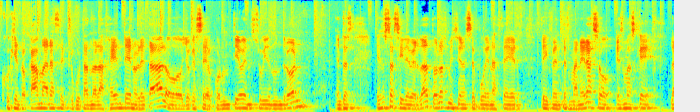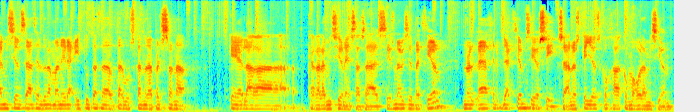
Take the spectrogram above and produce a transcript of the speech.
cogiendo cámaras, ejecutando a la gente no letal, o yo que sé, con un tío en, subido en un dron. Entonces, ¿eso es así de verdad? ¿Todas las misiones se pueden hacer de diferentes maneras? ¿O es más que la misión se va a hacer de una manera y tú te has de adaptar buscando a la persona que, haga, que haga la misión esa? O sea, si es una misión de acción, no, la de hacer de acción sí o sí. O sea, no es que yo escoja cómo hago la misión.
